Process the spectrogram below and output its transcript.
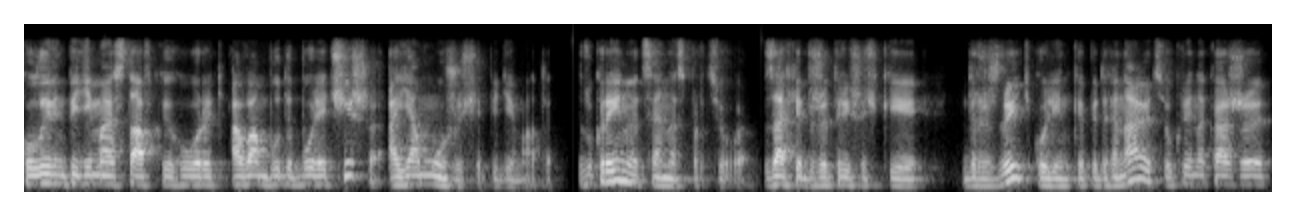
Коли він підіймає ставки і говорить, а вам буде болячіше, а я можу ще підіймати з Україною. Це не спрацьовує. Захід вже трішечки дрижить, колінки підгинаються. Україна каже:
